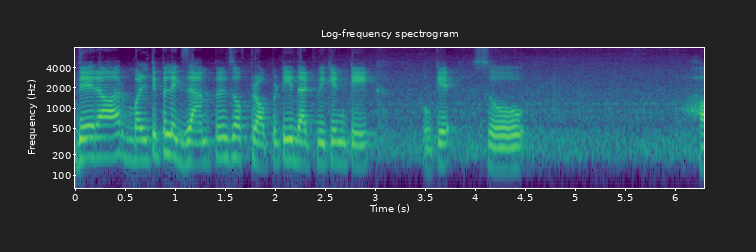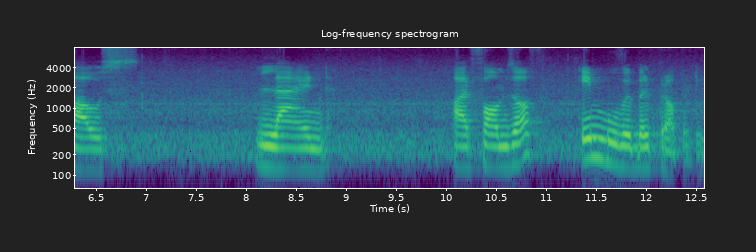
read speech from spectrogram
there are multiple examples of property that we can take okay? So house land are forms of immovable property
